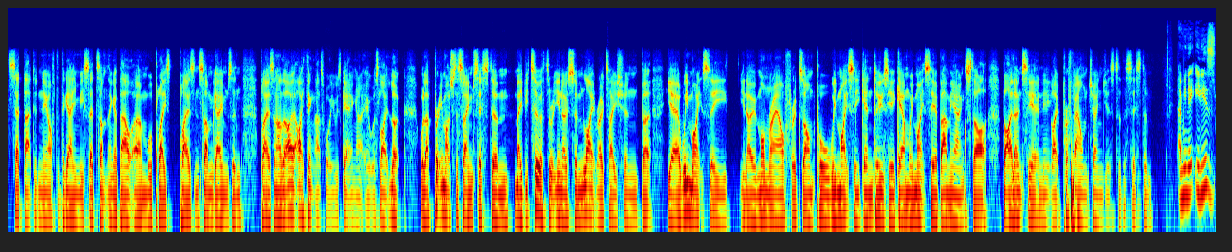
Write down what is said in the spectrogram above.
said that, didn't he, after the game? He said something about um, we'll play players in some games and players in other. I, I think that's what he was getting at. It was like, look, we'll have pretty much the same system, maybe two or three, you know, some light rotation, but yeah, we might see, you know, Monreal, for example, we might see Guendouzi again, we might see a Aubameyang start, but I don't see any like profound changes to the system. I mean, it, is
